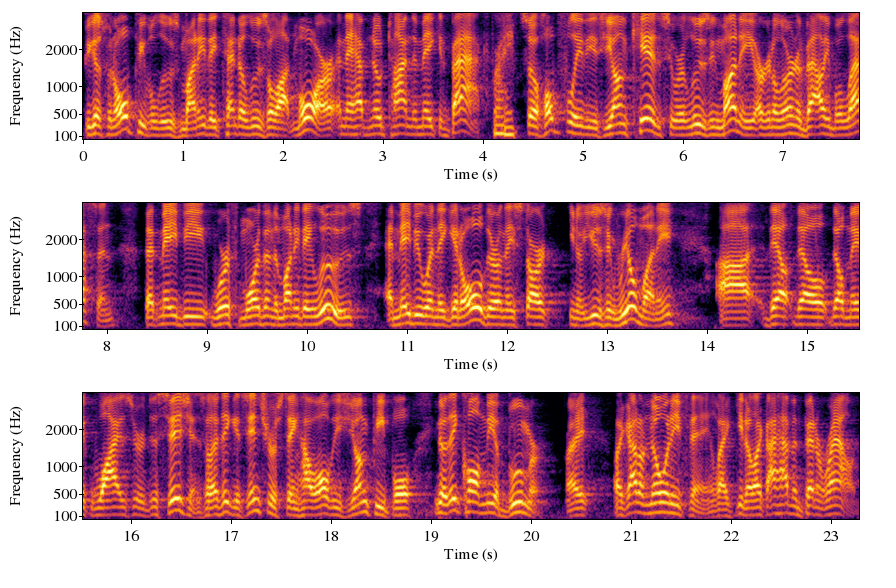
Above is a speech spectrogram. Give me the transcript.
because when old people lose money, they tend to lose a lot more and they have no time to make it back. Right. So hopefully these young kids who are losing money are going to learn a valuable lesson that may be worth more than the money they lose. And maybe when they get older and they start, you know, using real money, uh, they'll, they'll, they'll make wiser decisions. And I think it's interesting how all these young people, you know, they call me a boomer, right? Like I don't know anything. Like, you know, like I haven't been around.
